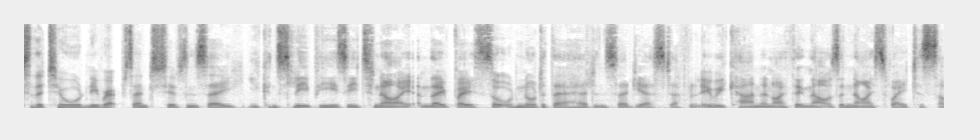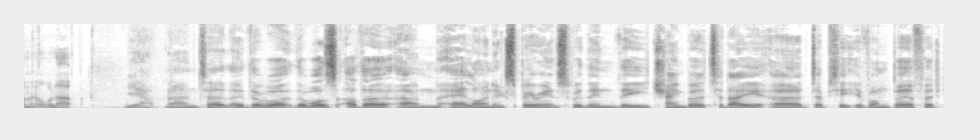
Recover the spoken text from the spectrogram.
to the two Alderney representatives and say, "You can sleep easy tonight," and they both sort of nodded their head and said, "Yes, definitely we can." And I think that was a nice way to sum it all up. Yeah, and uh, there, were, there was other um, airline experience within the chamber today. Uh, Deputy Yvonne Burford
